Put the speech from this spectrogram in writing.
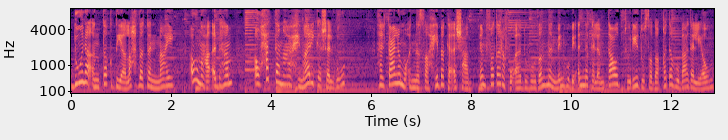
دون أن تقضي لحظة معي؟ أو مع أدهم أو حتى مع حمارك شلهوب؟ هل تعلم أن صاحبك أشعب انفطر فؤاده ظنا منه بأنك لم تعد تريد صداقته بعد اليوم؟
